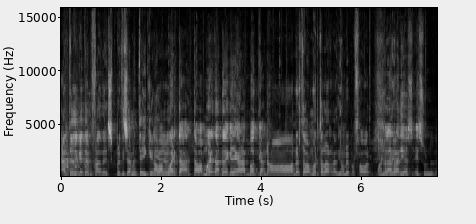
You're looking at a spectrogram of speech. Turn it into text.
Antes de que te enfades, precisamente ahí quería Estaba yo muerta. Estaba muerta antes de que llegara el podcast. No, no estaba muerta la radio, hombre, por favor. Bueno, la Eh, radio es, es un.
